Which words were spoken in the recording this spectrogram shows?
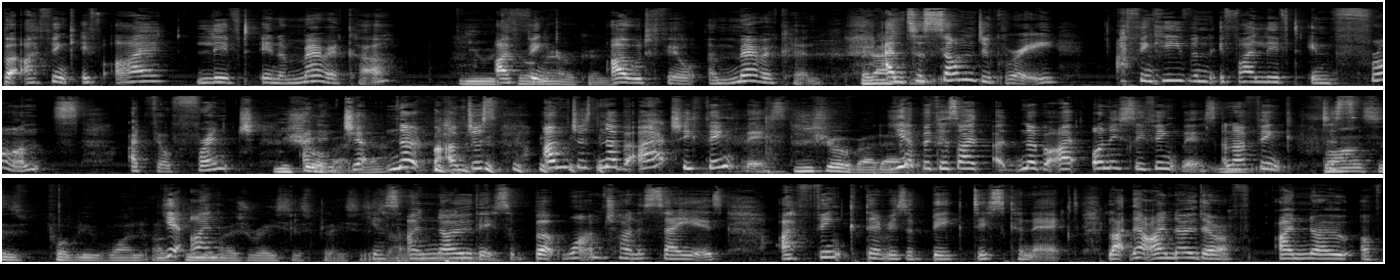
But I think if I lived in America, You would I feel think American. I would feel American. And to some degree, I think even if I lived in France, I'd feel French. You sure and about Ge- that? No, but I'm just, I'm just, no, but I actually think this. you sure about that? Yeah, because I, I- no, but I honestly think this, and I think France is probably one of Yeah, the I- most racist places. Yes, I know been. this, but what I'm trying to say is, I think there is a big disconnect. Like there, I know there are, I know of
